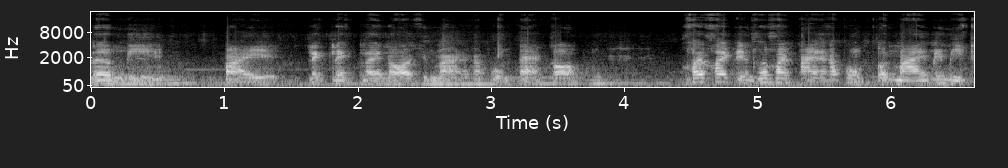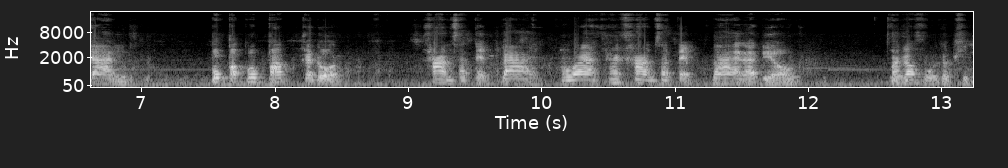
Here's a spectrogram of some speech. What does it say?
เริ่มมีใบเล็ก ๆ น้อยๆขึ้นมานะครับ ผมแต่ก็ค่อยๆเป็นค่อย ๆ ไปนะครับ ผมต้นไม้ไม่มีการปุ๊บปั๊บปุ๊บปั๊บกระโดดข้ามสเต็ปได้ เพราะว่าถ้าข้ามสเต็ปได้แล้วเดี๋ยว มันก็คงจะผิด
